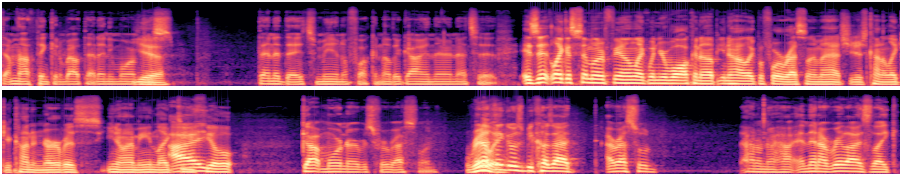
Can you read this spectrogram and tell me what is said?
I, I'm not thinking about that anymore. I'm Yeah. Just, at the end of the day, it's me and a fucking other guy in there, and that's it. Is it like a similar feeling like when you're walking up? You know how like before a wrestling match, you're just kind of like you're kind of nervous. You know what I mean? Like, do you I- feel Got more nervous for wrestling. And really? I think it was because I I wrestled. I don't know how, and then I realized like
